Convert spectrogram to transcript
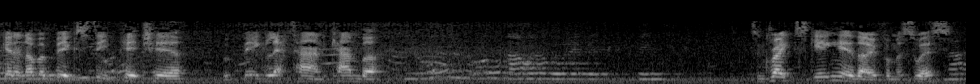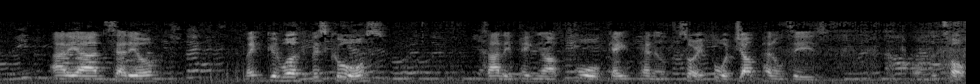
Again, another big steep pitch here with big left hand camber. Some great skiing here though from the Swiss. Ariane Serio making good work of this course. Sadly picking up four gate penalties, sorry, four jump penalties on the top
